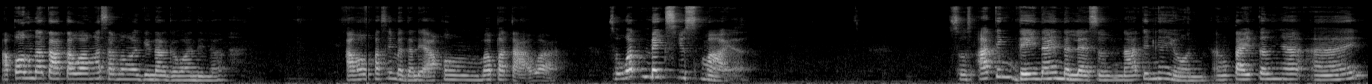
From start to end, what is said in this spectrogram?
Ako ang natatawa nga sa mga ginagawa nila. Ako kasi madali akong mapatawa. So, what makes you smile? So, ating day 9 na lesson natin ngayon, ang title niya ay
